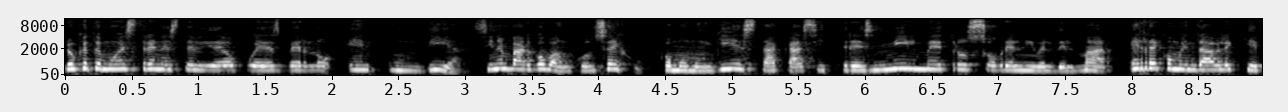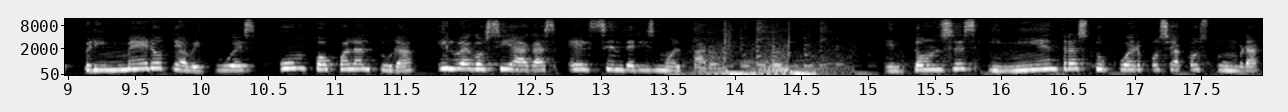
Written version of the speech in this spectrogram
Lo que te muestre en este video puedes verlo en un día. Sin embargo, va un consejo. Como Monguí está casi 3.000 metros sobre el nivel del mar, es recomendable que primero te habitúes un poco a la altura y luego sí hagas el senderismo al parque. Entonces, y mientras tu cuerpo se acostumbra,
